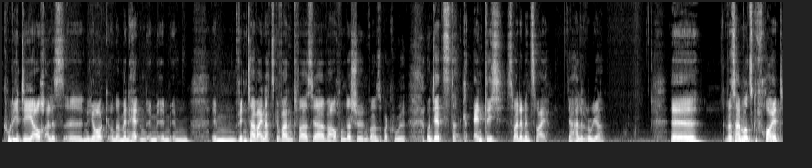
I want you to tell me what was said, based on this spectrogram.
coole Idee, auch alles äh, New York oder Manhattan im, im, im, im Winter Weihnachtsgewand war es ja, war auch wunderschön, war super cool. Und jetzt endlich Spider-Man 2. Ja, Halleluja. Äh, was haben wir uns gefreut?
